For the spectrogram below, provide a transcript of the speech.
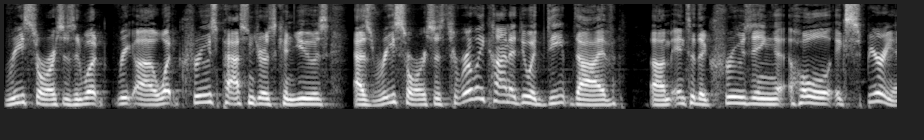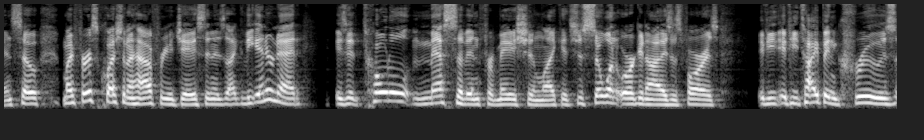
resources and what re, uh, what cruise passengers can use as resources to really kind of do a deep dive um, into the cruising whole experience. So, my first question I have for you, Jason, is like the internet is a total mess of information. Like it's just so unorganized as far as if you if you type in cruise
